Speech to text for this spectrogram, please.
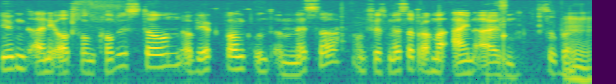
irgendeine Art von Cobblestone, eine Werkbank und ein Messer. Und fürs Messer braucht man ein Eisen. Super. Hm.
